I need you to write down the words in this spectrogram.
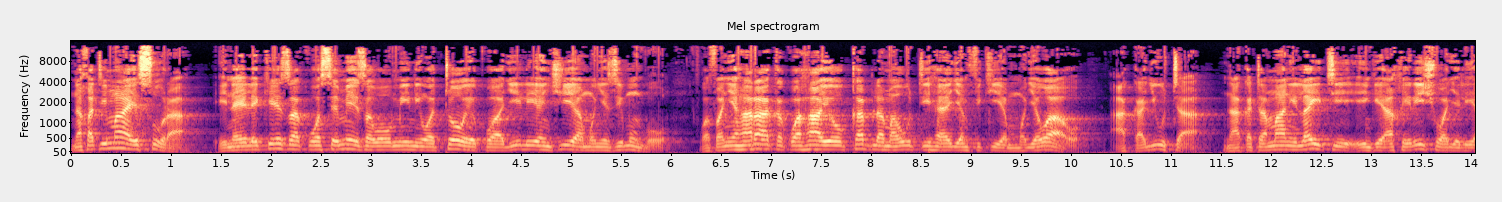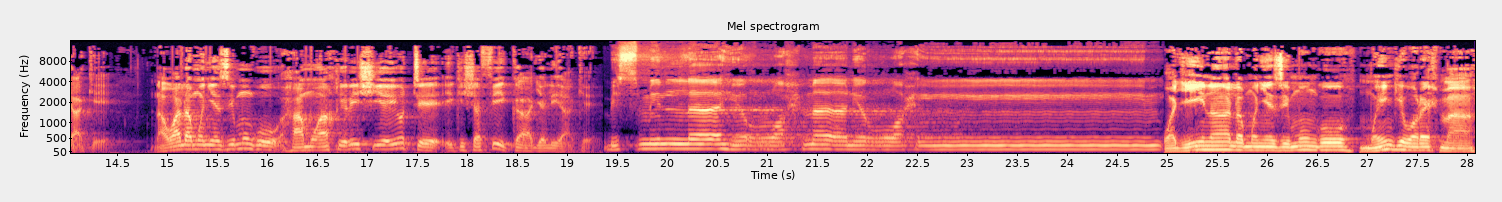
Na hatimaye sura inaelekeza kuwasemeza waumini watoe kwa ajili ya njia ya Mwenyezi Mungu. Wafanye haraka kwa hayo kabla mauti hayajamfikia mmoja wao. Akajuta na akatamani laiti ingeakhirishwa ajali yake. Na wala Mwenyezi Mungu hamuakhirishi yeyote ikishafika ajali yake. Bismillahirrahmanirrahim. Kwa jina la Mwenyezi Mungu, mwingi wa rehma,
